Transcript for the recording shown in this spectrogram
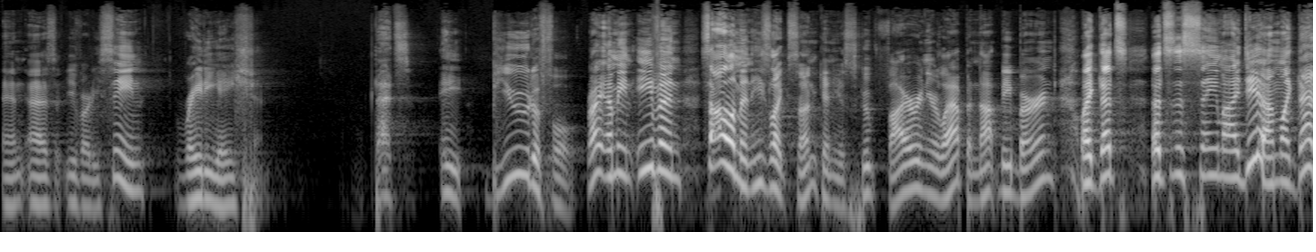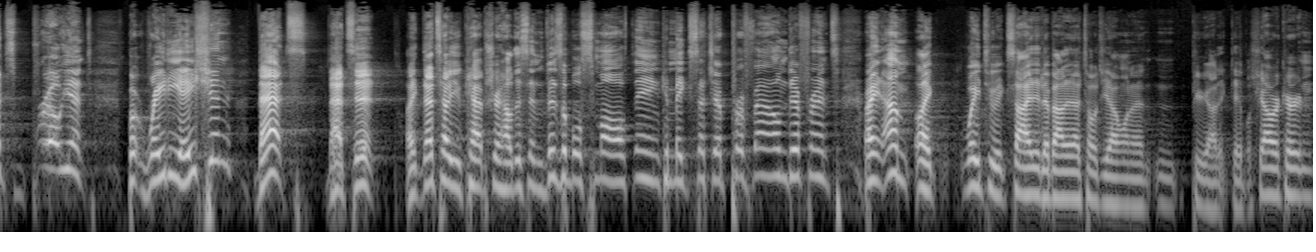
And as you've already seen, radiation. That's a beautiful, right? I mean, even Solomon, he's like, son, can you scoop fire in your lap and not be burned? Like that's that's the same idea. I'm like, that's brilliant. But radiation, that's that's it. Like that's how you capture how this invisible small thing can make such a profound difference, right? I'm like way too excited about it. I told you I want a periodic table shower curtain.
